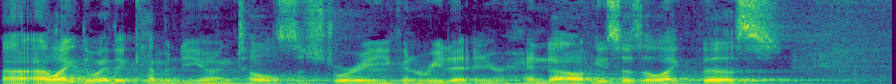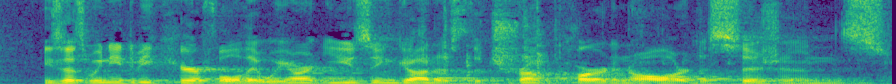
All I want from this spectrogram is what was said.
Uh, I like the way that Kevin DeYoung tells the story. You can read it in your handout. He says it like this He says, We need to be careful that we aren't using God as the trump card in all our decisions.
